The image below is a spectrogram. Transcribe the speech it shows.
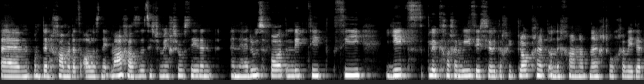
Ähm, und dann kann man das alles nicht machen. Also das ist für mich schon sehr eine, eine herausfordernde Zeit gewesen. Jetzt, glücklicherweise, ist es wieder ein gelockert und ich kann ab nächster Woche wieder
